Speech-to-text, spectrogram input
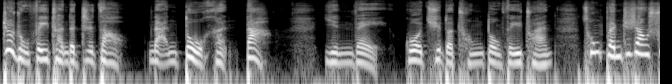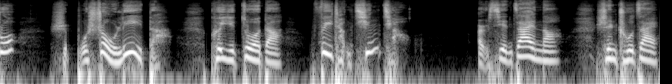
这种飞船的制造难度很大，因为过去的虫洞飞船从本质上说是不受力的，可以做的非常轻巧。而现在呢，身处在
